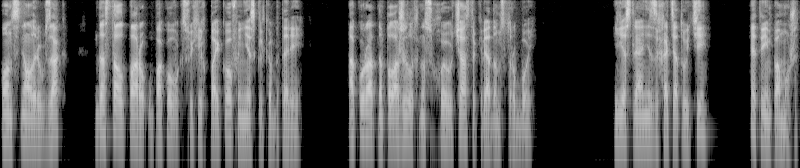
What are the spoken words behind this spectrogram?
Он снял рюкзак, достал пару упаковок сухих пайков и несколько батарей. Аккуратно положил их на сухой участок рядом с трубой. Если они захотят уйти, это им поможет.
